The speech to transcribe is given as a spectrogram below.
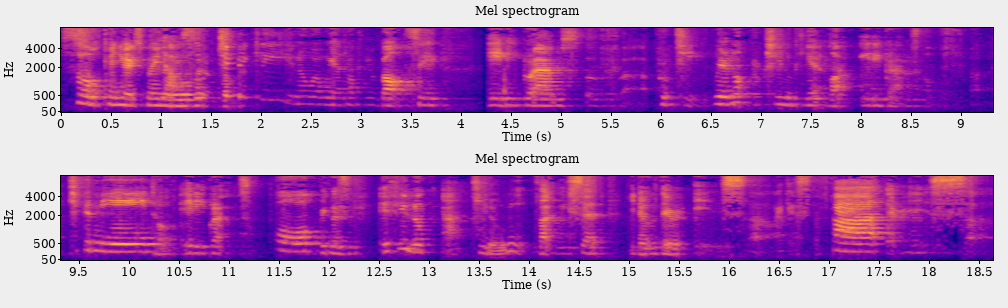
So can you explain a little so bit typically, you know, when we are talking about say 80 grams of uh, protein, we're not actually looking at like 80 grams of uh, chicken meat or 80 grams of pork because if you look at you know meat, like we said, you know there is uh, I guess the fat, there is uh,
